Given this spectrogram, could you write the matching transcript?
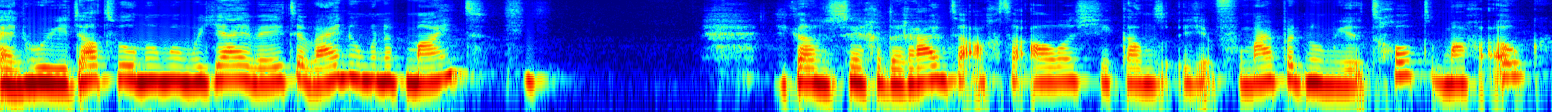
En hoe je dat wil noemen, moet jij weten. Wij noemen het mind. Je kan zeggen de ruimte achter alles. Je kan, voor mij noem je het God, mag ook.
